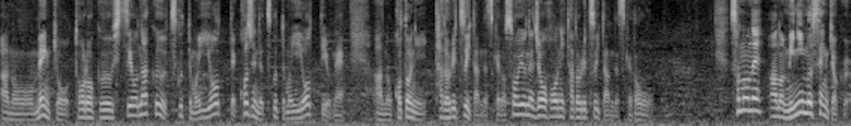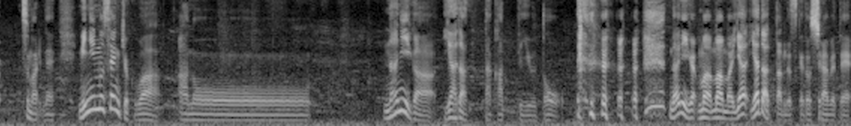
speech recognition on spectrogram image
あの免許登録必要なく作ってもいいよって個人で作ってもいいよっていうねあのことにたどり着いたんですけどそういうね情報にたどり着いたんですけどそのねあのミニ無線局つまりねミニ無線局はあのー、何が嫌だったかっていうと 何がまあまあまあ嫌だったんですけど調べて。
